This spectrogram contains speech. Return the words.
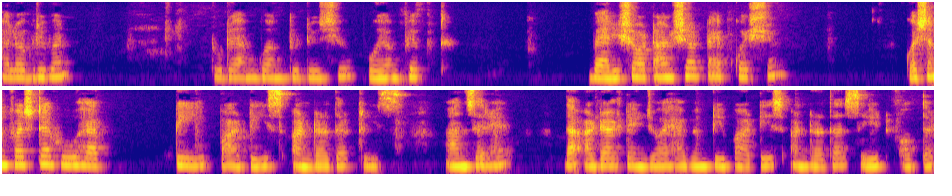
Hello everyone. Today I'm going to teach you poem fifth. Very short answer type question. Question first है who have tea parties under the trees? Answer है the adult enjoy having tea parties under the shade of the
